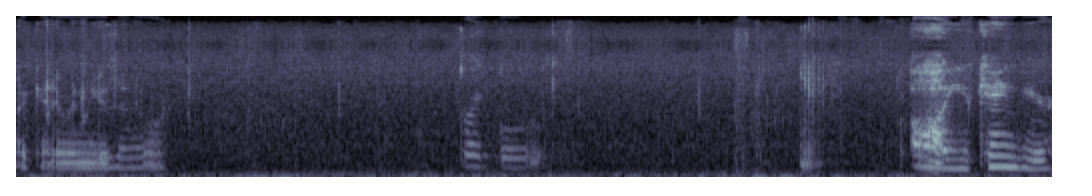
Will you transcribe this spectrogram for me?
I can't even use anymore. Like the. Oh, you came here.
